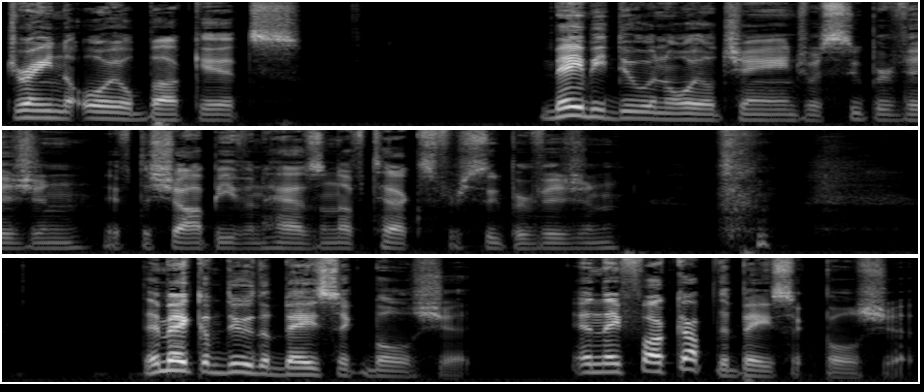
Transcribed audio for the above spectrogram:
drain the oil buckets, maybe do an oil change with supervision if the shop even has enough techs for supervision. they make them do the basic bullshit. And they fuck up the basic bullshit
